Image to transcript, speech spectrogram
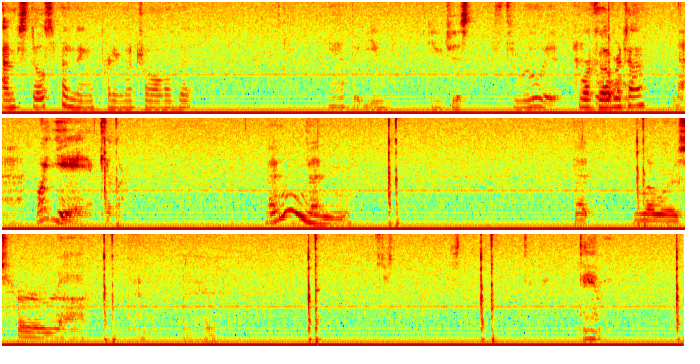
I'm still spending pretty much all of it. Yeah, but you you just threw it. Work overtime. Nah. Well, yeah, killer. That, that that lowers her. Uh, damn it!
